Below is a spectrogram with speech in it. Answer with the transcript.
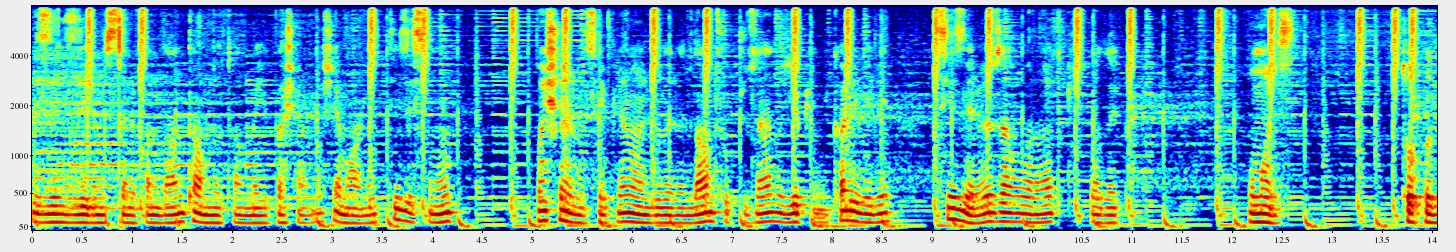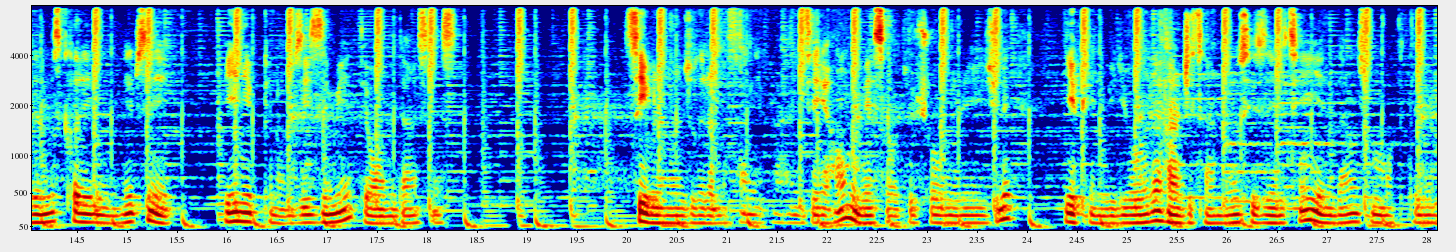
izleyicilerimiz tarafından tam not almayı başarmış Emanet dizisinin başarılı sevilen oyuncularından çok güzel ve yepyeni kareleri sizlere özel olarak topladık. Umarız topladığımız karelerin hepsini beğenip kanalımızı izlemeye devam edersiniz. Sevilen oyuncularımız Ali İbrahim Zeyhan ve Salat Üçoğlu ile yepyeni videoları her cetemden sizler için yeniden sunmaktayım.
